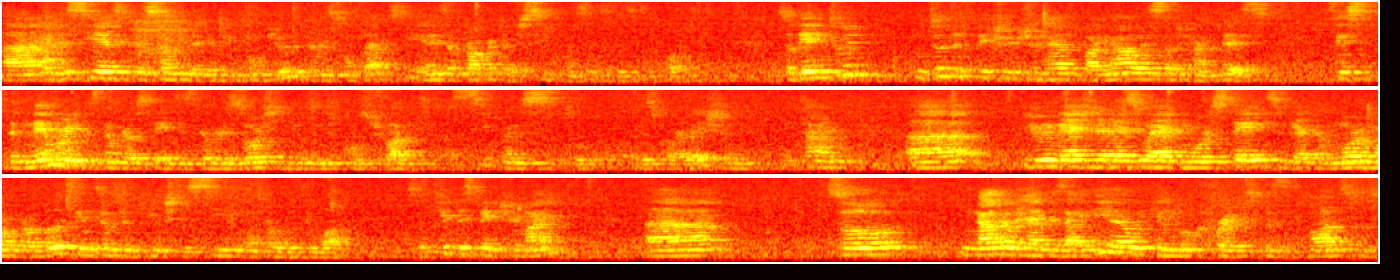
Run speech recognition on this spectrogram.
Uh, and this here is, is something that you can compute, there is complexity, and it's a property of sequences, this is important. So the intuitive intuitive picture you should have by now is something like this. Since the memory this number of states is the resource you're using to construct a sequence to this correlation in time, uh, you imagine that as you add more states, you get a more and more probability until you reach the ceiling of probability 1. So keep this picture in mind. Uh, so now that we have this idea, we can look for explicit models to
